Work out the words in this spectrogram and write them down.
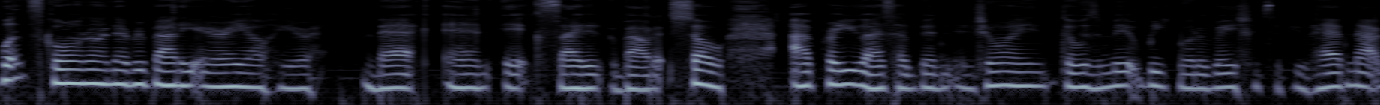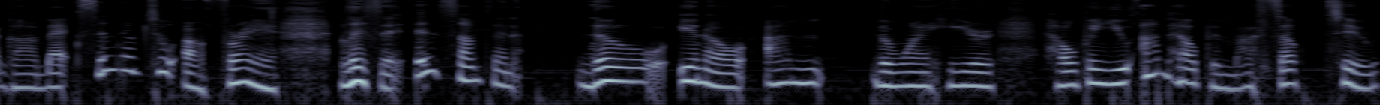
What's going on, everybody? Ariel here, back and excited about it. So, I pray you guys have been enjoying those midweek motivations. If you have not gone back, send them to a friend. Listen, it's something, though, you know, I'm the one here helping you, I'm helping myself too.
